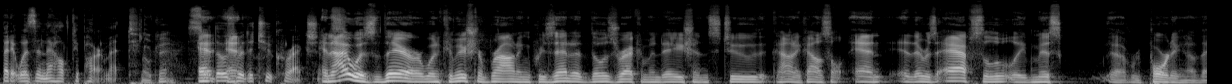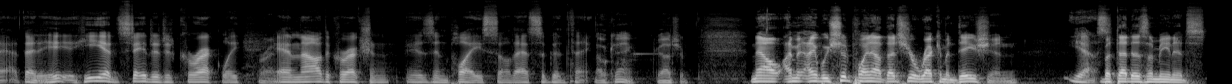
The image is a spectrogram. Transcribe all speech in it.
but it was in the health department. Okay. So And- those and- were the two corrections. And I was there when Commissioner Browning presented those recommendations to the county council, and there was absolutely Uh, misreporting of that. That mm-hmm. he, he had stated it correctly, Right. and now the correction is in place, so that's a good thing. Okay. Gotcha. Now, I mean, I, we should point out that's your recommendation, Yes. but that doesn't mean it's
